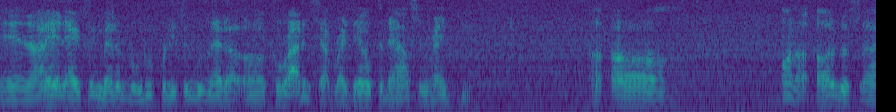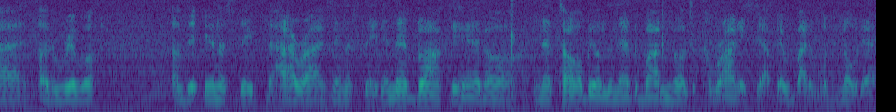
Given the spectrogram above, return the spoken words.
And I had actually met a voodoo priest. It was at a, a karate shop right there on Canal Street, right uh, uh, on the other side of the river of the interstate, the high-rise interstate. In that block, they had, uh, in that tall building at the bottom, there was a karate shop. Everybody would know that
